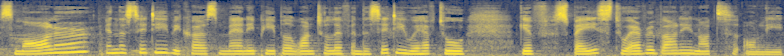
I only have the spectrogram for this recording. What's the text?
smaller in the city because many people want to live in the city? We have to give space to everybody, not only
